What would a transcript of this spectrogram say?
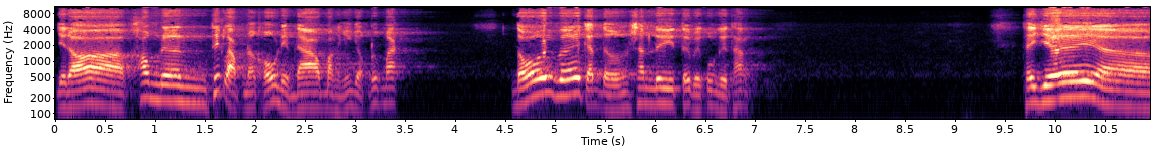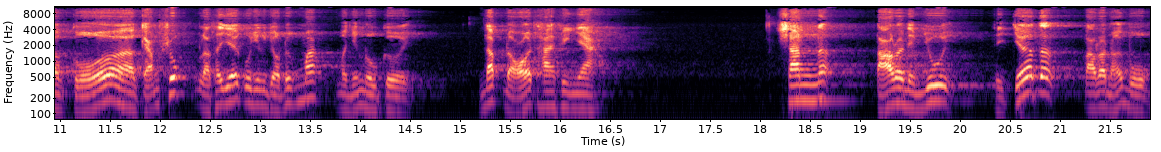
Do đó không nên thiết lập nỗi khổ niềm đau bằng những giọt nước mắt. Đối với cảnh tượng sanh ly tử biệt của người thân thế giới ờ, của cảm xúc là thế giới của những giọt nước mắt và những nụ cười đắp đổi thay phiên nhau. Sanh đó, tạo ra niềm vui thì chết đó, tạo ra nỗi buồn.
